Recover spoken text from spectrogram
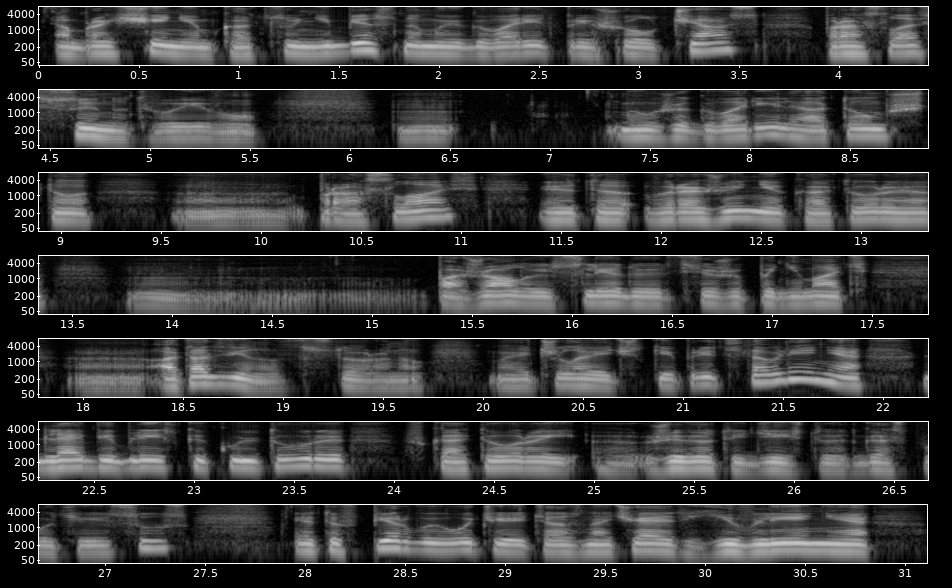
обращением к Отцу Небесному и говорит, пришел час, прославь Сына Твоего. Мы уже говорили о том, что Э, прославь – это выражение, которое, пожалуй, следует все же понимать э, отодвинув в сторону э, человеческие представления, для библейской культуры, в которой живет и действует Господь Иисус, это в первую очередь означает явление Э,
